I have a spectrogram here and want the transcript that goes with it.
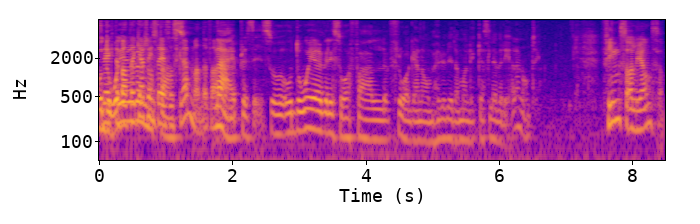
svekdebatten kanske inte är så skrämmande för Nej, dem. precis. Och, och då är det väl i så fall frågan om huruvida man lyckas leverera någonting. Finns alliansen?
